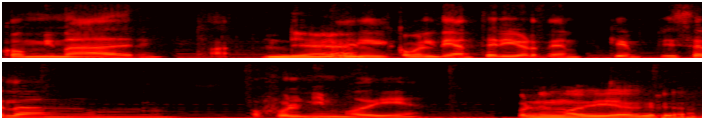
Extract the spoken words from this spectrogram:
con mi madre, ah, el- como el día anterior de que empiece la... ¿O fue el mismo día? Por el mismo día, creo.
